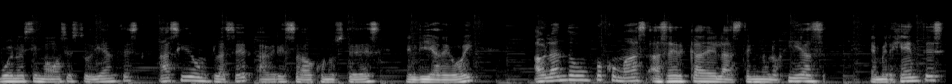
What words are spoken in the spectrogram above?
Bueno, estimados estudiantes, ha sido un placer haber estado con ustedes el día de hoy, hablando un poco más acerca de las tecnologías emergentes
